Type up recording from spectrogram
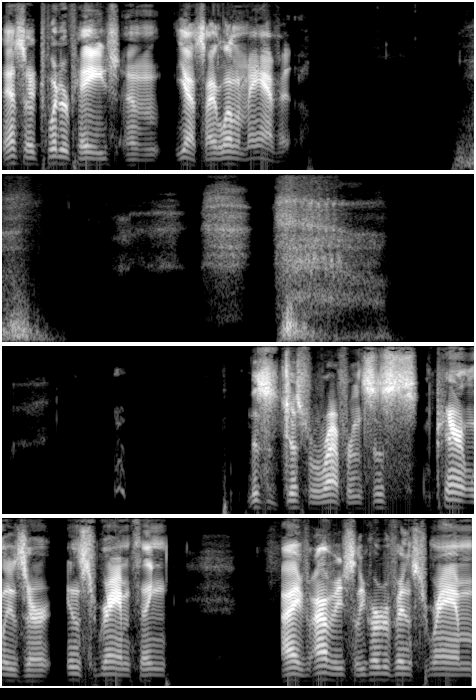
That's their Twitter page, and yes, I let them have it. This is just for reference. This apparently is their Instagram thing. I've obviously heard of Instagram.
